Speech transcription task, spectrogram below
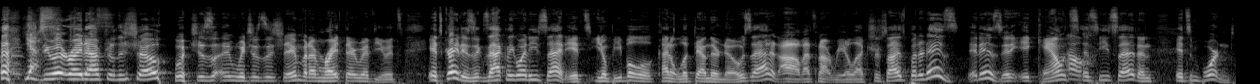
yes. to do it right yes. after the show, which is which is a shame. But I'm right there with you. It's it's great. It's exactly what he said. It's you know people kind of look down their nose at it. Oh, that's not real exercise, but it is. It is. It, it counts oh. as he said, and it's important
